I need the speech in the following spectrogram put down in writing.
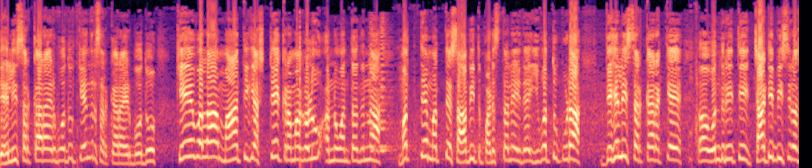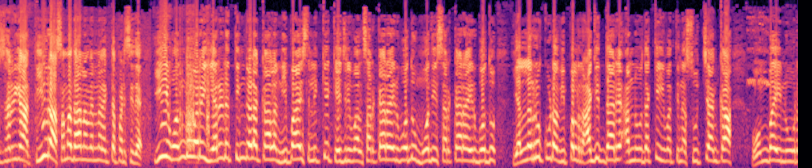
ದೆಹಲಿ ಸರ್ಕಾರ ಇರ್ಬೋದು, ಕೇಂದ್ರ ಸರ್ಕಾರ ಇರ್ಬೋದು ಕೇವಲ ಮಾತಿಗೆ ಅಷ್ಟೇ ಕ್ರಮಗಳು ಅನ್ನುವಂಥದ್ದನ್ನು ಮತ್ತೆ ಮತ್ತೆ ಸಾಬೀತುಪಡಿಸ್ತಾನೆ ಇದೆ. ಇವತ್ತು ಕೂಡ ದೆಹಲಿ ಸರ್ಕಾರಕ್ಕೆ ಒಂದು ರೀತಿ ಚಾಟಿ ಬೀಸಿರೋ ಸರಿಗ ತೀವ್ರ ಅಸಮಾಧಾನವನ್ನು ವ್ಯಕ್ತಪಡಿಸಿದೆ. ಈ ಒಂದೂವರೆ ಎರಡು ತಿಂಗಳ ಕಾಲ ನಿಭಾಯಿಸಲಿಕ್ಕೆ ಕೇಜ್ರಿವಾಲ್ ಸರ್ಕಾರ ಇರ್ಬೋದು, ಮೋದಿ ಸರ್ಕಾರ ಇರ್ಬೋದು, ಎಲ್ಲರೂ ಕೂಡ ವಿಫಲರಾಗಿದ್ದಾರೆ ಅನ್ನುವುದಕ್ಕೆ ಇವತ್ತಿನ ಸೂಚ್ಯಾಂಕ ಒಂಬೈನೂರ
